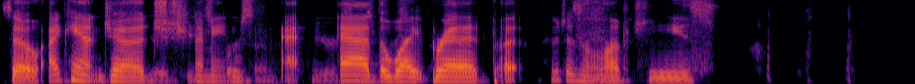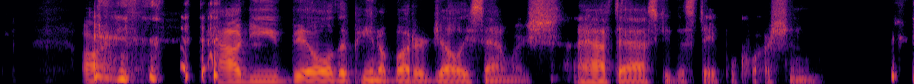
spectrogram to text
so I can't judge. I mean, add the white bread, but who doesn't love cheese? All right. How do you build a peanut butter jelly sandwich? I have to ask you the staple question.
